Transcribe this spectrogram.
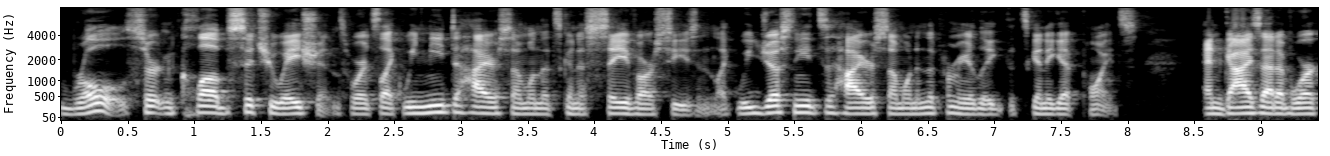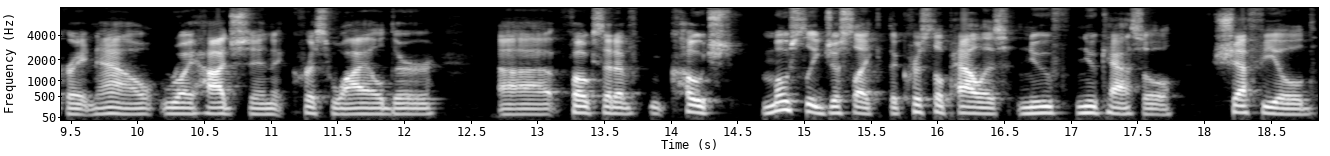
roles, certain club situations where it's like we need to hire someone that's going to save our season. Like we just need to hire someone in the Premier League that's going to get points. And guys out of work right now, Roy Hodgson, Chris Wilder, uh, folks that have coached mostly just like the Crystal Palace, New Newcastle, Sheffield,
